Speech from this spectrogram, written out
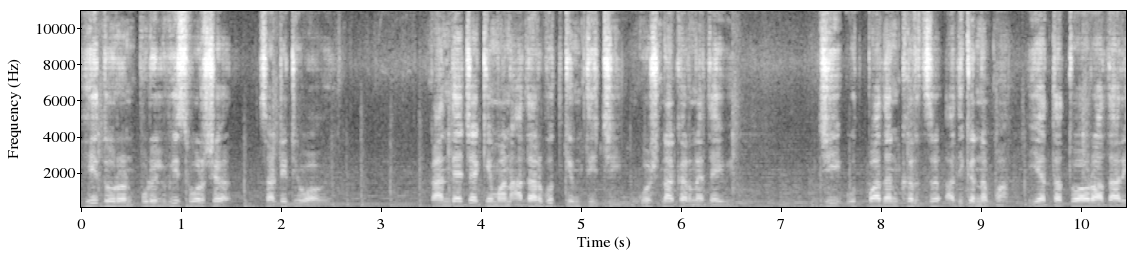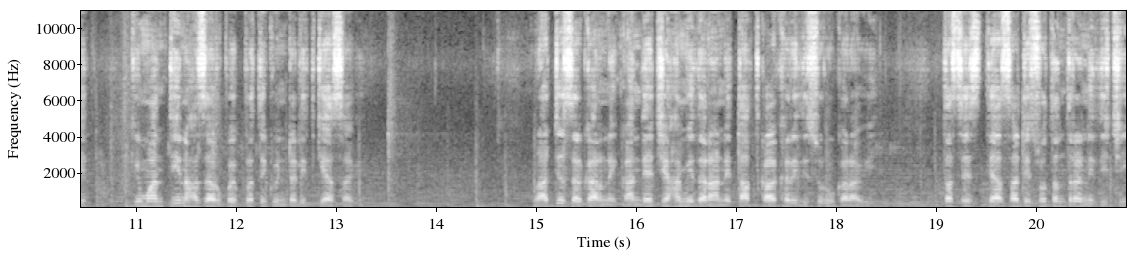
हे धोरण पुढील वीस वर्षासाठी ठेवावे. कांद्याच्या किमान आधारभूत किमतीची घोषणा करण्यात यावी. जी उत्पादन खर्च अधिक नफा या तत्वावर आधारित किमान तीन हजार रुपये प्रति क्विंटल इतकी असावी. राज्य सरकारने कांद्याची हमी दराने तात्काळ खरेदी सुरू करावी. तसेच त्यासाठी स्वतंत्र निधीची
